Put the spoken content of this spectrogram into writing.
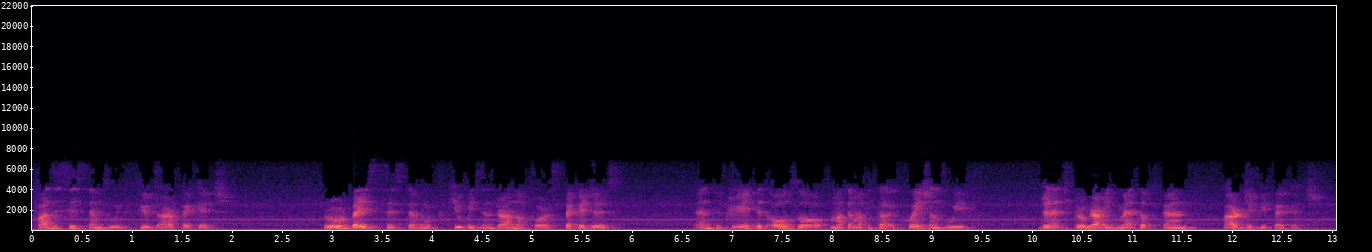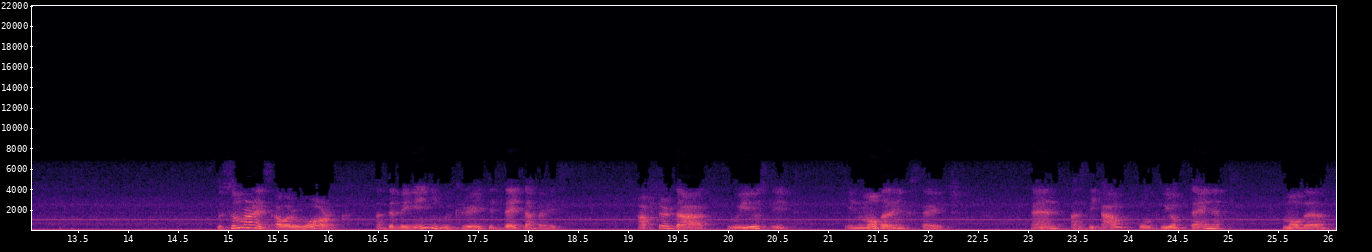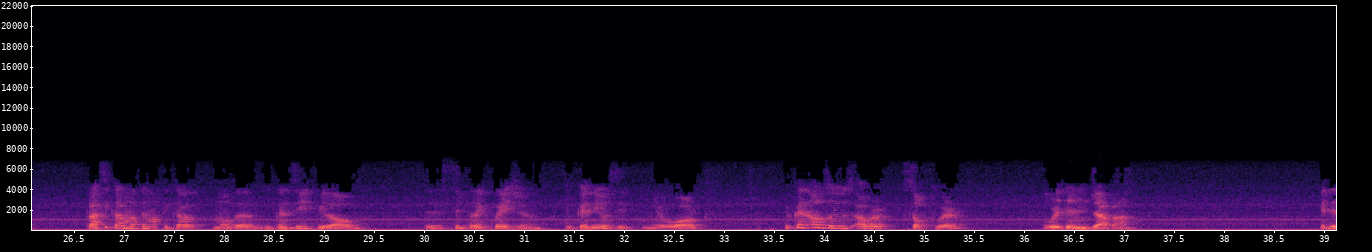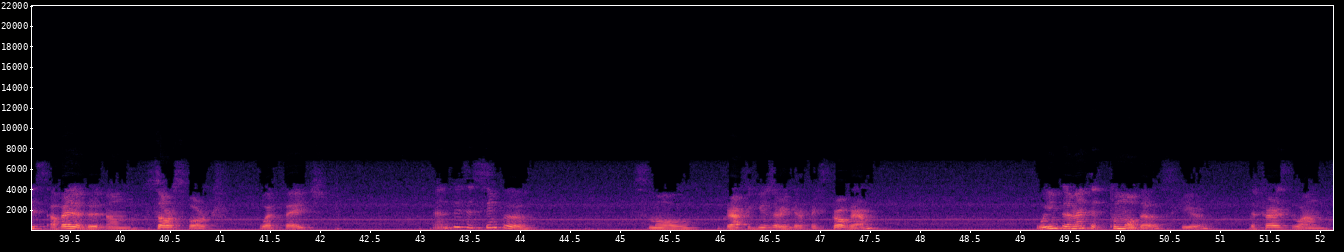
fuzzy systems with FugeR package, rule-based system with Cubist and random forest packages, and we created also mathematical equations with genetic programming method and RGP package. To summarize our work, at the beginning we created database, after that we used it in modeling stage, and as the output we obtained model, classical mathematical model, you can see it below, this is simple equation, you can use it in your work. You can also use our software written in Java. It is available on SourceForge webpage and this is simple small graphic user interface program. We implemented two models here. The first one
